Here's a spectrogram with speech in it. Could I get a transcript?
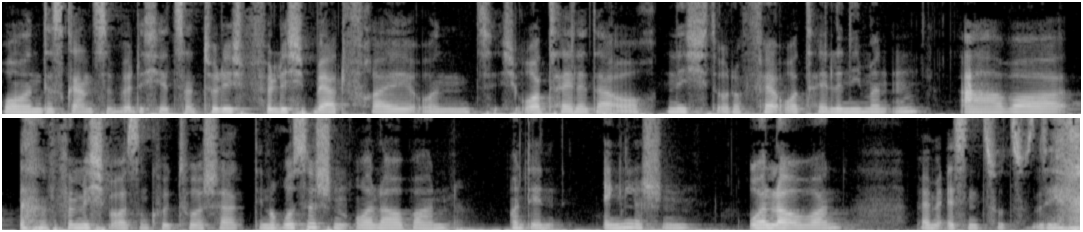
Und das Ganze würde ich jetzt natürlich völlig wertfrei und ich urteile da auch nicht oder verurteile niemanden. Aber für mich war es ein Kulturschock, den russischen Urlaubern und den englischen Urlaubern beim Essen zuzusehen.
